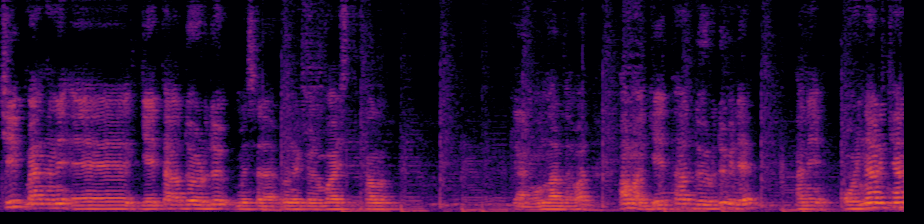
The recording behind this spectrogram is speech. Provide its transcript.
Ki ben hani ee, GTA 4'ü mesela örnek veriyorum Vice City falan. Yani onlar da var. Ama GTA 4'ü bile hani oynarken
